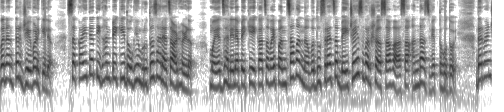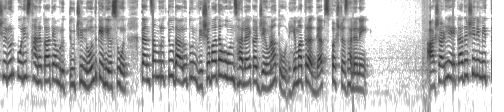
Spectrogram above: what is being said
व नंतर जेवण केलं. सकाळी त्या तिघांपैकी दोघे मृत झाल्याचं आढळलं. मयत झालेल्यापैकी एकाचं वय पंचावन्न व दुसऱ्याचं बेचाळीस वर्ष असावा असा अंदाज व्यक्त होतोय. दरम्यान शिरूर पोलीस स्थानकात या मृत्यूची नोंद केली असून त्यांचा मृत्यू दारूतून विषबाधा होऊन झालाय का जेवणातून हे मात्र अद्याप स्पष्ट झालं नाही. आषाढी एकादशी निमित्त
